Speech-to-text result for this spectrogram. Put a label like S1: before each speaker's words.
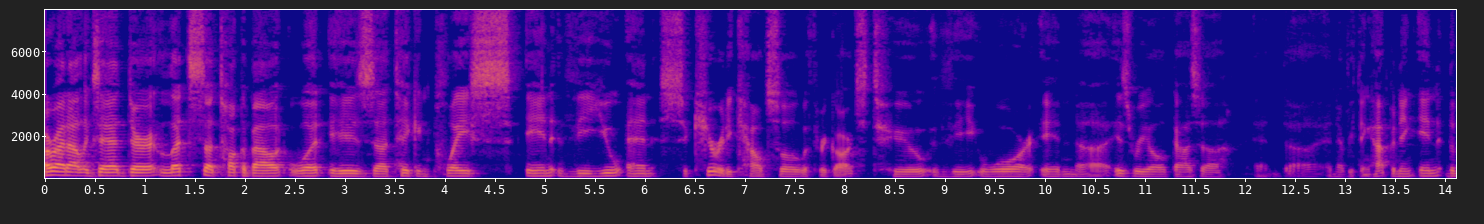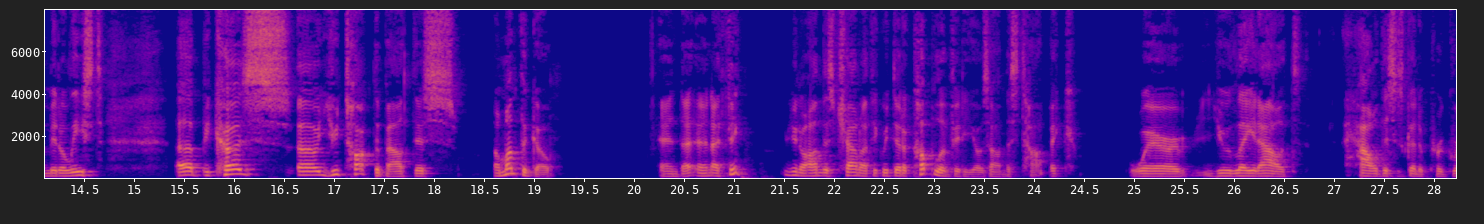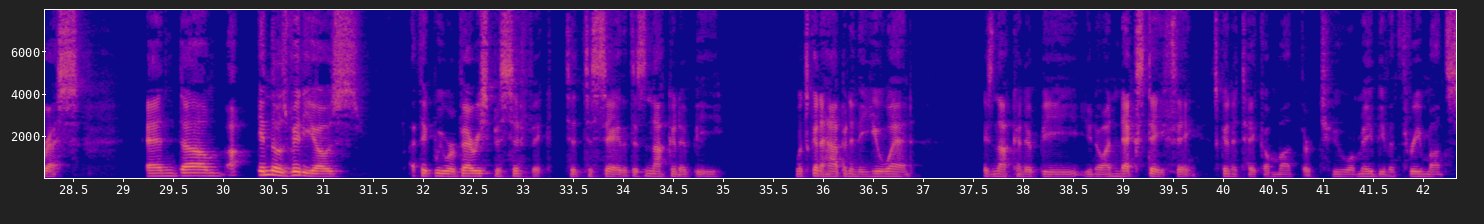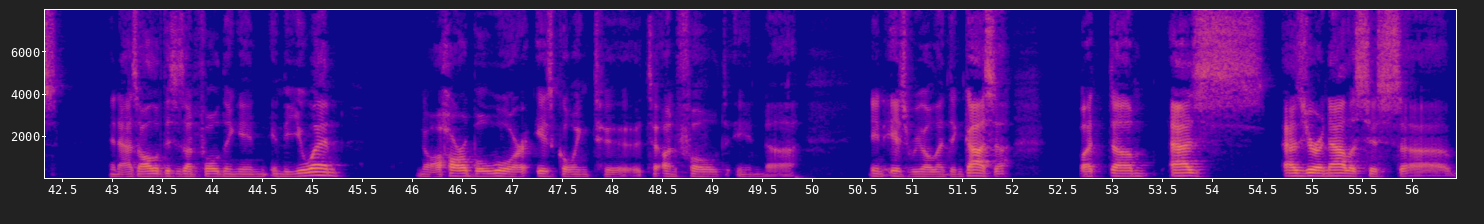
S1: All right, Alexander, let's uh, talk about what is uh, taking place in the UN Security Council with regards to the war in uh, Israel, Gaza, and, uh, and everything happening in the Middle East. Uh, because uh, you talked about this a month ago. And, and I think, you know, on this channel, I think we did a couple of videos on this topic where you laid out how this is going to progress and um, uh, in those videos, I think we were very specific to, to say that this is not going to be what's going to happen in the UN is not going to be, you know, a next day thing. It's going to take a month or two or maybe even three months. And as all of this is unfolding in, in the UN, you know, a horrible war is going to to unfold in uh, in Israel and in Gaza. But um, as as your analysis uh,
